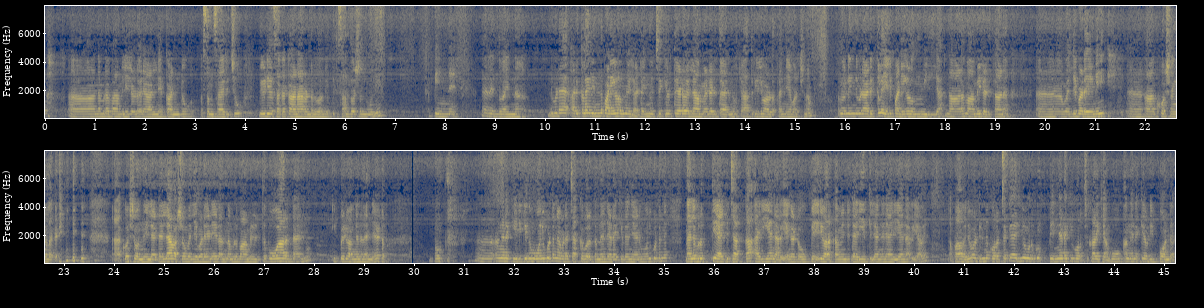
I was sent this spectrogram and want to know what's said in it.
നമ്മുടെ ഫാമിലിയിലുള്ള ഒരാളിനെ കണ്ടു സംസാരിച്ചു വീഡിയോസൊക്കെ കാണാറുണ്ടെന്ന് പറഞ്ഞ്. ഒത്തിരി സന്തോഷം തോന്നി. പിന്നെ വേറെ എന്തുവാ ഇന്ന്? ഇവിടെ അടുക്കളയിൽ ഇന്ന് പണികളൊന്നും ഇല്ല കേട്ടോ. ഇന്ന് ഉച്ചക്കലത്തേടെ എല്ലാം അമ്മയുടെ അടുത്തായിരുന്നു. രാത്രിയിലും അവിടെ തന്നെയാണ് ഭക്ഷണം. അതുകൊണ്ട് ഇന്ന് ഇവിടെ അടുക്കളയിൽ പണികളൊന്നും ഇല്ല. നാളെ മാമിയുടെ അടുത്താണ് വലിയ പടയണി ആഘോഷങ്ങളൊക്കെ. ആഘോഷമൊന്നും ഇല്ല കേട്ടോ. എല്ലാ വർഷവും വലിയ പടയണിയുടെ നമ്മൾ മാമിയുടെ അടുത്ത് പോകാറുണ്ടായിരുന്നു. ഇപ്പോഴും അങ്ങനെ തന്നെ കേട്ടോ. അപ്പം അങ്ങനെയൊക്കെ ഇരിക്കുന്നു. മോനുകുട്ടൻ അവിടെ ചക്ക പെറുക്കുന്നതിന്റെ ഇടയ്ക്ക് തന്നെയാണ്. മോനുകുട്ടന് നല്ല വൃത്തിയായിട്ട് ചക്ക അരിയാൻ അറിയാം കേട്ടോ. ഉപ്പേരി വറക്കാൻ വേണ്ടിയിട്ട് അരിയത്തില്ല? അങ്ങനെ അരിയാൻ അറിയാവേ. അപ്പൊ അവനും വീട്ടിൽ നിന്ന് കുറച്ചൊക്കെ അരിഞ്ഞു കൊടുക്കും. പിന്നെ ഇടയ്ക്ക് കുറച്ച് കളിക്കാൻ പോകും അങ്ങനെയൊക്കെ അവിടെ ഇരിപ്പുണ്ട്.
